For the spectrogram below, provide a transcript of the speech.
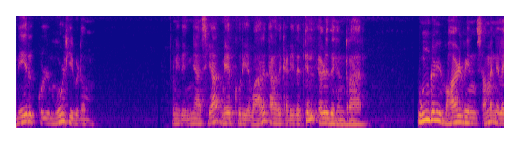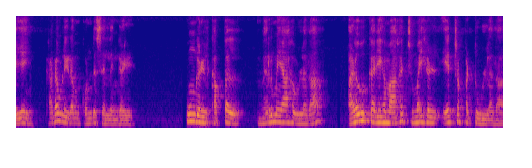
நீருக்குள் மூழ்கிவிடும். புனித இஞ்ஞாசியார் மேற்கூறியவாறு தனது கடிதத்தில் எழுதுகின்றார். உங்கள் வாழ்வின் சமநிலையை கடவுளிடம் கொண்டு செல்லுங்கள். உங்கள் கப்பல் வெறுமையாக உள்ளதா? அளவுக்கு அதிகமாக சுமைகள் ஏற்றப்பட்டு உள்ளதா?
